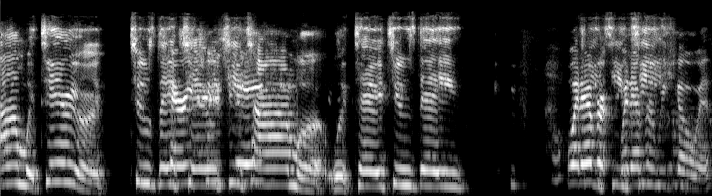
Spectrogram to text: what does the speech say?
time with Terry or Tuesday Terry Terry, Tuesday. tea time or with Terry Tuesday, Whatever, whatever we go with.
